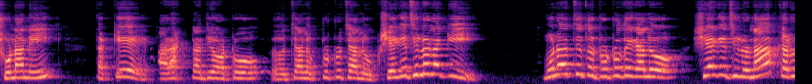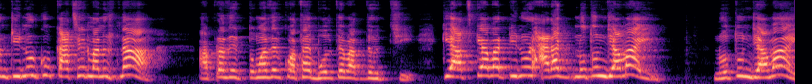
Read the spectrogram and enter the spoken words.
শোনা নেই। তাকে আর একটা যে অটো চালক, টোটো চালক, সে গেছিল নাকি? মনে হচ্ছে তো টোটোতে গেল। সে গেছিল না? কারণ টিনুর খুব কাছের মানুষ না। আপনাদের, তোমাদের কথায় বলতে বাধ্য হচ্ছি। কি আজকে আবার টিনুর আর নতুন জামাই? নতুন জামাই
